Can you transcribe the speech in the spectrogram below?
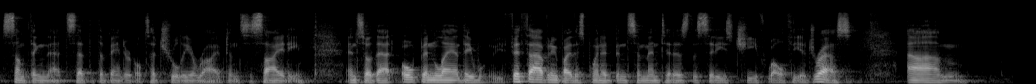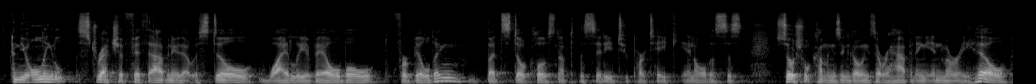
something that said that the Vanderbilts had truly arrived in society. And so that open land, they, Fifth Avenue by this point had been cemented as the city's chief wealthy address. Um, and the only stretch of Fifth Avenue that was still widely available for building, but still close enough to the city to partake in all the social comings and goings that were happening in Murray Hill,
